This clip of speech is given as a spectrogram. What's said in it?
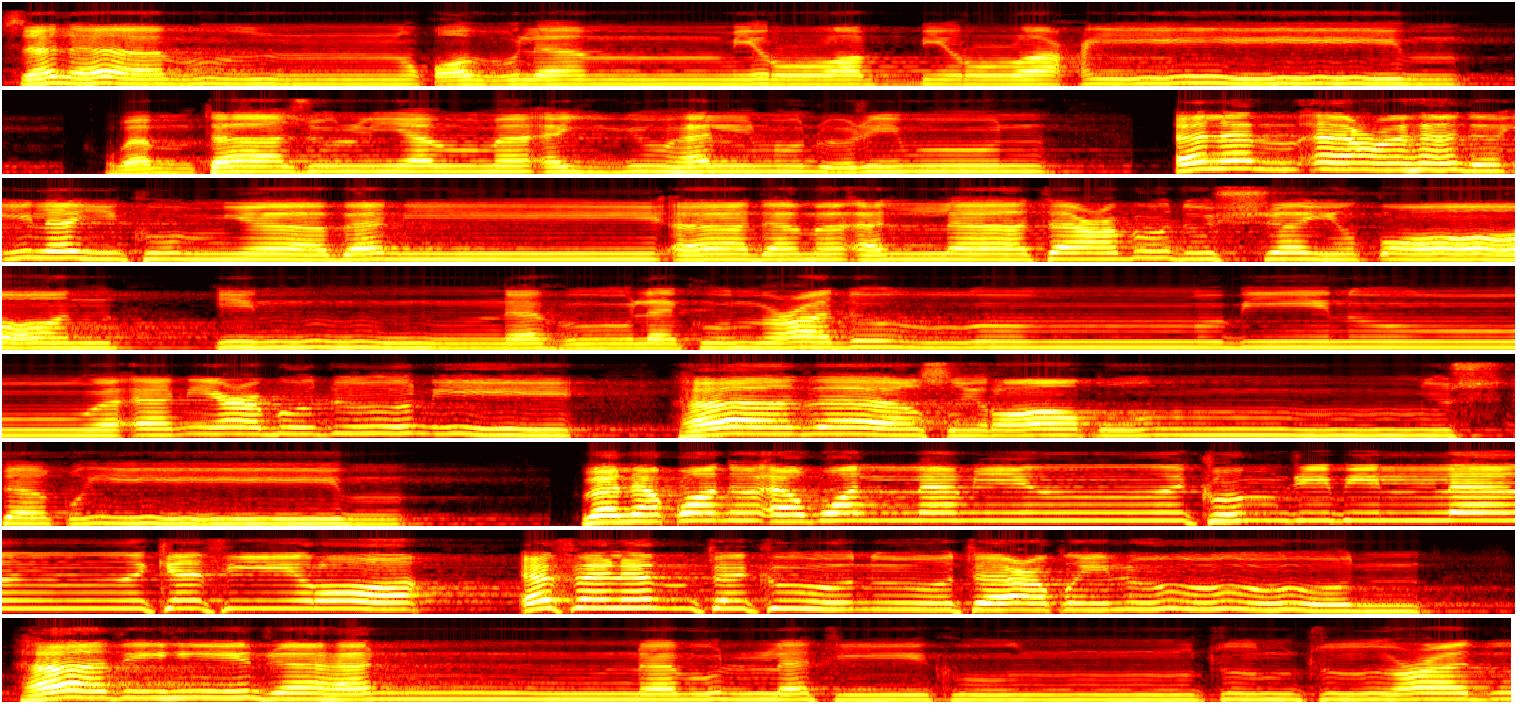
سَلَامٌ قَوْلًا مِّن رَّبٍّ رَّحِيمٍ. وَامْتَازُوا الْيَوْمَ أَيُّهَا الْمُجْرِمُونَ. أَلَمْ أَعْهَدْ إِلَيْكُمْ يَا بَنِي آدَمَ أَلَّا تَعْبُدُوا الشَّيْطَانَ؟ إِنَّهُ لَكُمْ عَدُوٌّ مُبِينٌ. وَأَنِ اعْبُدُونِي هَذَا صِرَاطٌ مُسْتَقِيمٌ. وَلَقَدْ أَضَلَّ مِنكُمْ جِبِلًّا كَثِيرًا. أَفَلَمْ تَكُونُوا تَعْقِلُونَ؟ هَذِهِ جَهَنَّمُ الَّتِي كُنتُمْ تُوعَدُونَ.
